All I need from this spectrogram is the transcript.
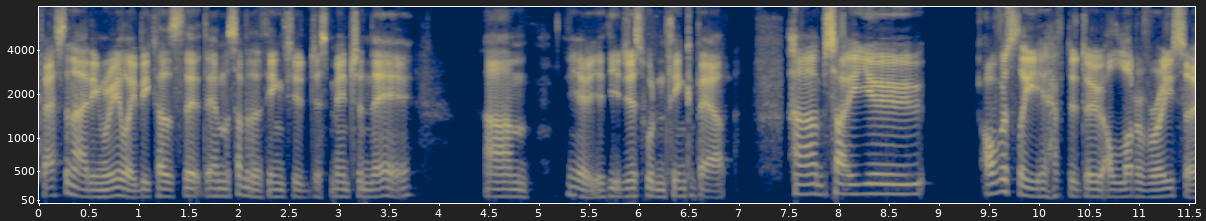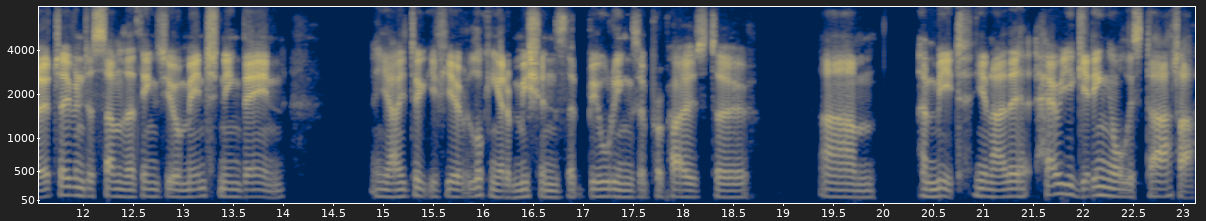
fascinating, really, because the, the, some of the things you just mentioned there, um, yeah, you, you, just wouldn't think about. Um, so you obviously have to do a lot of research, even just some of the things you were mentioning then. You know, if you're looking at emissions that buildings are proposed to um, emit, you know, how are you getting all this data?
